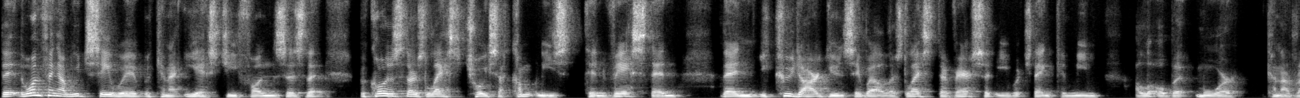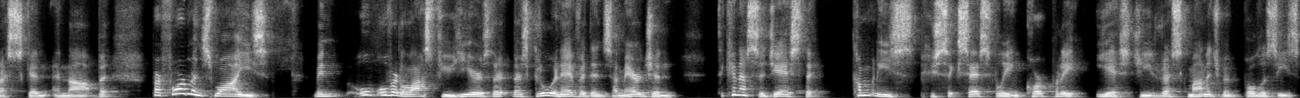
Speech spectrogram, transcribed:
The, the one thing I would say with, with kind of ESG funds is that because there's less choice of companies to invest in, then you could argue and say, well, there's less diversity, which then can mean a little bit more kind of risk in, in that. But performance wise, I mean, over the last few years, there, there's growing evidence emerging to kind of suggest that companies who successfully incorporate ESG risk management policies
